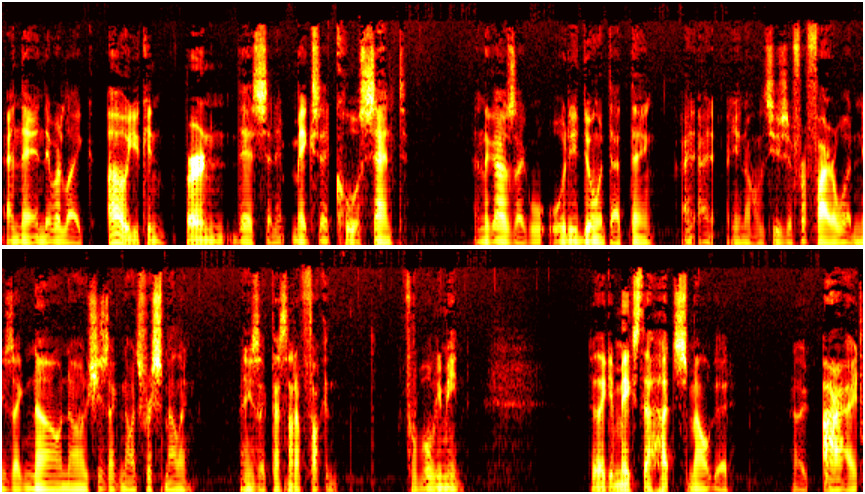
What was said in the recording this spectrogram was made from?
And then they were like, "Oh, you can burn this, and it makes a cool scent." And the guy was like, "What are you doing with that thing?" I, I, you know, let's use it for firewood. And he's like, "No, no." She's like, "No, it's for smelling." And he's like, "That's not a fucking for what do you mean?" They're like, "It makes the hut smell good." Like, "All right,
